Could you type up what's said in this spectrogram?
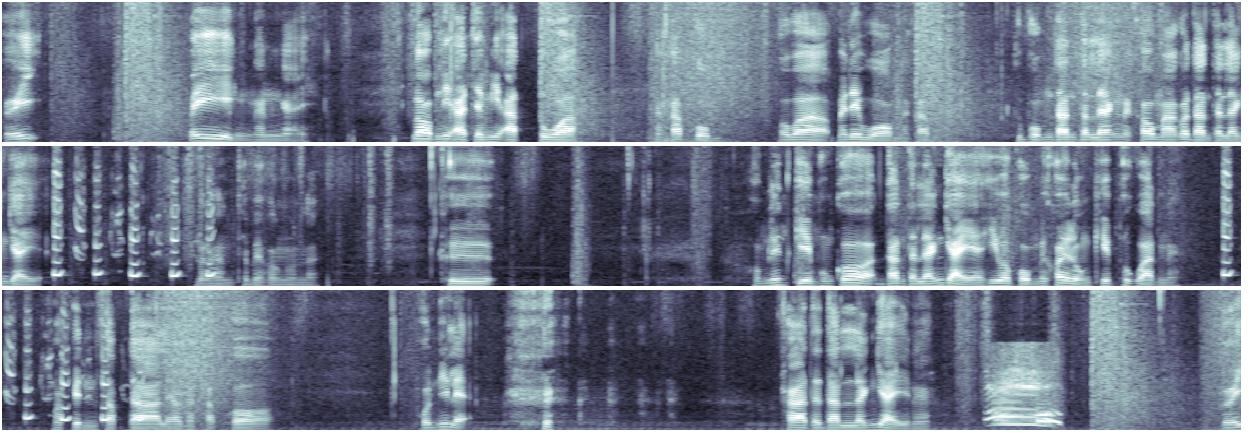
เฮ้ยเป้งนั่นไง รอบนี้อาจจะมีอัดตัวนะครับ ผม เพราะว่าไม่ได้วอร์มนะครับ คือผมดันตะแลงนะเข้ามาก็ดันตะแลงใหญ่นั่นจะไปฝั่งนู้นแล้วคือ ผมเล่นเกมผมก็ดันตะแลงใหญ่อะที่ว่าผมไม่ค่อยลงคลิปทุกวันนะ มาเป็นสัปดาห์แล้วนะครับ ก็ผลนี่แหละ ค่าแต่ดันแรงใหญ่นะ เฮ้ย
